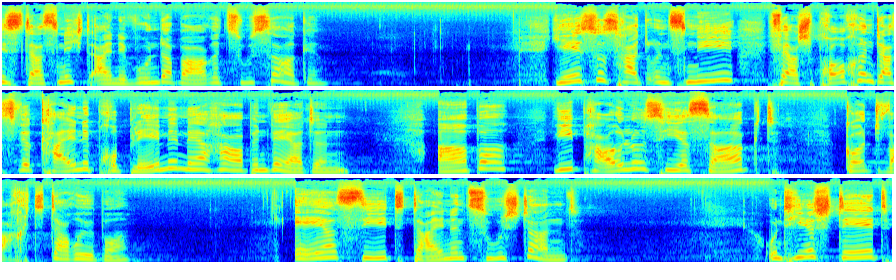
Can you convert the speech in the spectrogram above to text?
Ist das nicht eine wunderbare Zusage? Jesus hat uns nie versprochen, dass wir keine Probleme mehr haben werden. Aber wie Paulus hier sagt, Gott wacht darüber. Er sieht deinen Zustand. Und hier steht,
